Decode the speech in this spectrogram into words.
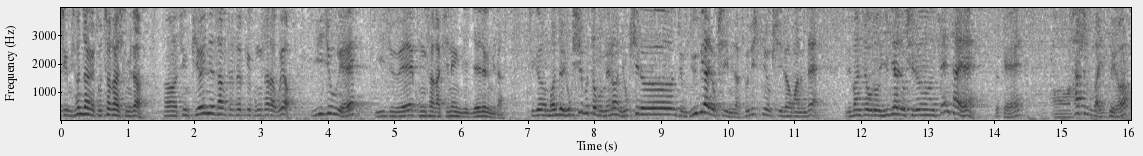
지금 현장에 도착하였습니다. 어, 지금 비어있는 상태에서 이렇게 공사를 하고요. 2주 후에, 2주 후에 공사가 진행 예정입니다. 지금 먼저 욕실부터 보면은 욕실은 지금 UBR 욕실입니다. 조리실 욕실이라고 하는데 일반적으로 UBR 욕실은 센터에 이렇게 어, 하수구가 있고요.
